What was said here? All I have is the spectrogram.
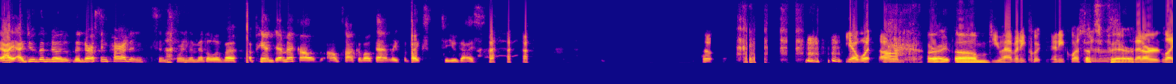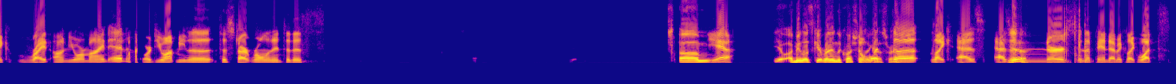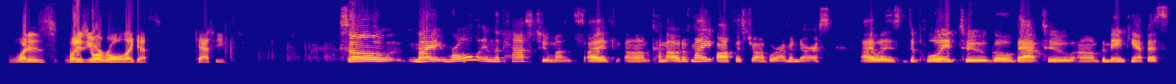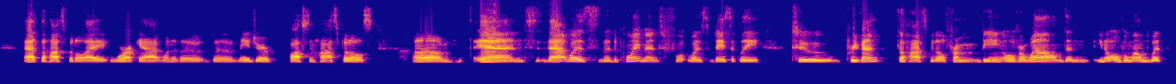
I, I do the no, the nursing part. And since we're in the middle of a, a pandemic, I'll I'll talk about that and leave the bikes to you guys. Yeah. What um All right. Um. do you have any quick any questions that's fair. that are like right on your mind, Ed, or do you want me to to start rolling into this? Um. Yeah. Yeah. I mean, let's get right into the questions. So I guess, right? the like as as Yeah. a nurse in the pandemic? Like what what is what is your role? I guess, Kathy. So, my role in the past two months, I've um, come out of my office job where I'm a nurse. I was deployed to go back to um, the main campus at the hospital I work at, one of the, the major Boston hospitals. Um, and that was the deployment for, was basically to prevent the hospital from being overwhelmed and, you know, overwhelmed with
